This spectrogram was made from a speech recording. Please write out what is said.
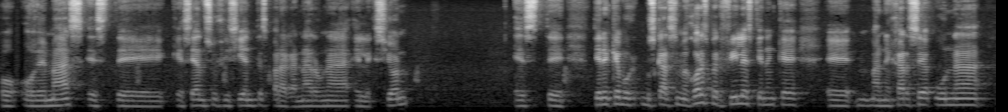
o, demás, este, que sean suficientes para ganar una elección. Este, tienen que buscarse mejores perfiles, tienen que eh, manejarse una,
